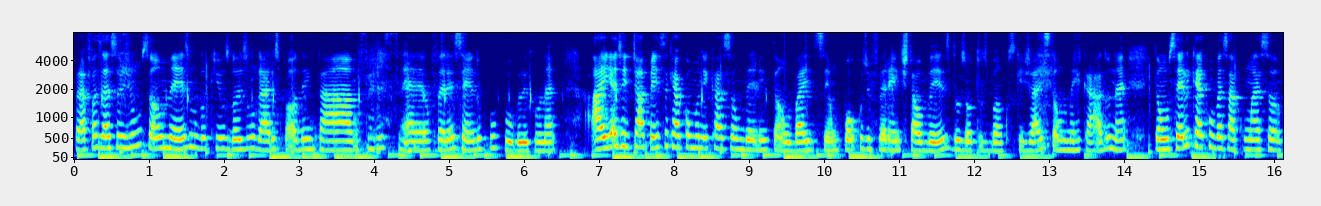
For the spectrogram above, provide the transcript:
para fazer essa junção mesmo do que os dois lugares podem estar tá, oferecendo, é, oferecendo para o público, né? Aí a gente já pensa que a comunicação dele, então, vai ser um pouco diferente, talvez, dos outros bancos que já estão no mercado, né? Então, se ele quer conversar com essa,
